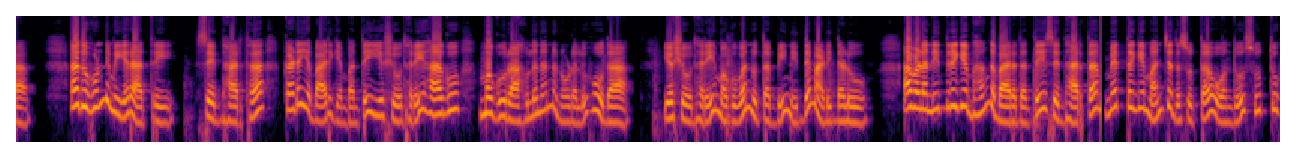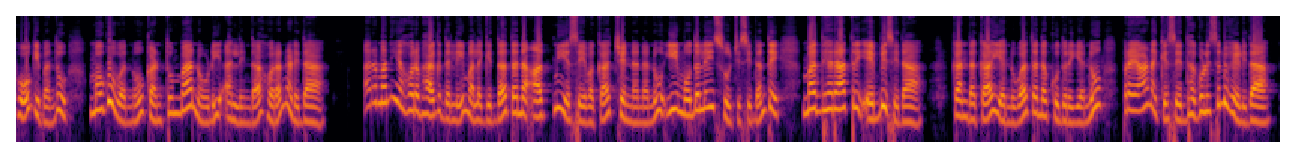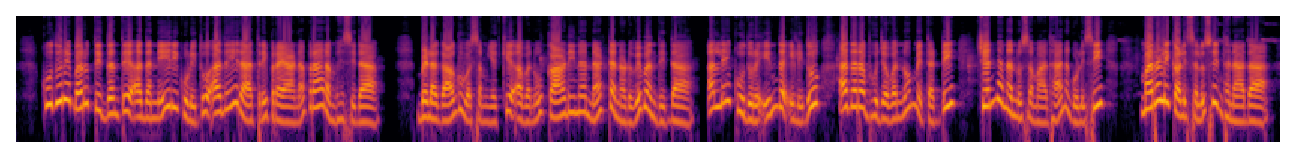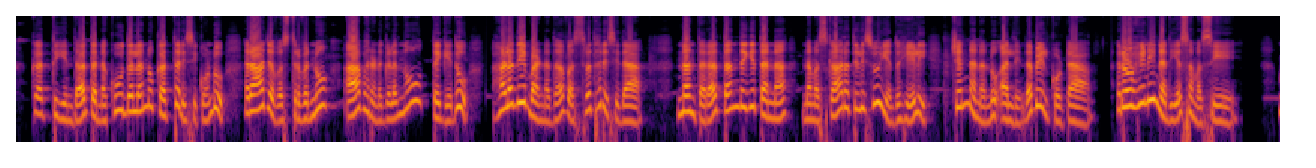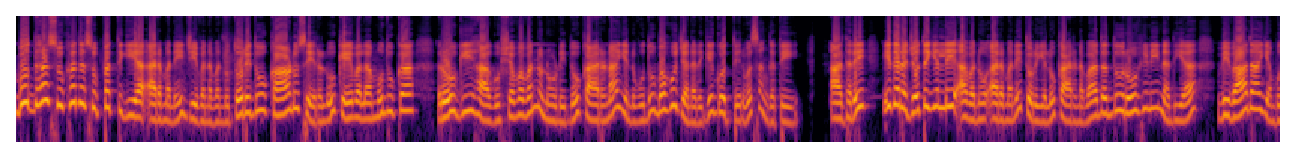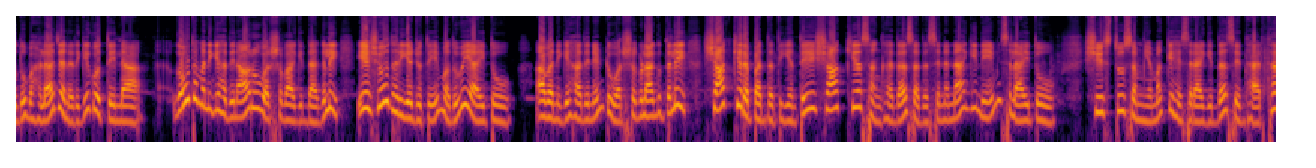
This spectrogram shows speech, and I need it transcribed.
ಅದು ಹುಣ್ಣಿಮೆಯ ರಾತ್ರಿ. ಸಿದ್ಧಾರ್ಥ ಕಡೆಯ ಬಾರಿಗೆಂಬಂತೆ ಯಶೋಧರೆ ಹಾಗೂ ಮಗು ರಾಹುಲನನ್ನು ನೋಡಲು ಹೋದ. ಯಶೋಧರೆ ಮಗುವನ್ನು ತಬ್ಬಿ ನಿದ್ದೆ ಮಾಡಿದ್ದಳು. ಅವಳ ನಿದ್ರೆಗೆ ಭಂಗ ಬಾರದಂತೆ ಸಿದ್ಧಾರ್ಥ ಮೆತ್ತಗೆ ಮಂಚದ ಸುತ್ತ ಒಂದು ಸುತ್ತು ಹೋಗಿ ಬಂದು ಮಗುವನ್ನು ಕಣ್ತುಂಬಾ ನೋಡಿ ಅಲ್ಲಿಂದ ಹೊರ ನಡೆದ ಅರಮನೆಯ ಹೊರಭಾಗದಲ್ಲಿ ಮಲಗಿದ್ದ ತನ್ನ ಆತ್ಮೀಯ ಸೇವಕ ಚೆನ್ನನನ್ನು ಈ ಮೊದಲೇ ಸೂಚಿಸಿದಂತೆ ಮಧ್ಯರಾತ್ರಿ ಎಬ್ಬಿಸಿದ. ಕಂದಕ ಎನ್ನುವ ತನ್ನ ಕುದುರೆಯನ್ನು ಪ್ರಯಾಣಕ್ಕೆ ಸಿದ್ಧಗೊಳಿಸಲು ಹೇಳಿದ. ಕುದುರೆ ಬರುತ್ತಿದ್ದಂತೆ ಅದನ್ನೇರಿ ಕುಳಿತು ಅದೇ ರಾತ್ರಿ ಪ್ರಯಾಣ ಪ್ರಾರಂಭಿಸಿದ. ಬೆಳಗಾಗುವ ಸಮಯಕ್ಕೆ ಅವನು ಕಾಡಿನ ನಟ್ಟ ನಡುವೆ ಬಂದಿದ್ದ. ಅಲ್ಲೇ ಕುದುರೆಯಿಂದ ಇಳಿದು ಅದರ ಭುಜವನ್ನೊಮ್ಮೆ ತಟ್ಟಿ ಚೆನ್ನನನ್ನು ಸಮಾಧಾನಗೊಳಿಸಿ ಮರಳಿ ಕಳಿಸಲು ಸಿದ್ಧನಾದ. ಕತ್ತಿಯಿಂದ ತನ್ನ ಕೂದಲನ್ನು ಕತ್ತರಿಸಿಕೊಂಡು ರಾಜವಸ್ತ್ರವನ್ನು ಆಭರಣಗಳನ್ನು ತೆಗೆದು ಹಳದಿ ಬಣ್ಣದ ವಸ್ತ್ರ ಧರಿಸಿದ. ನಂತರ ತಂದೆಗೆ ತನ್ನ ನಮಸ್ಕಾರ ತಿಳಿಸು ಎಂದು ಹೇಳಿ ಚೆನ್ನನನ್ನು ಅಲ್ಲಿಂದ ಬೀಳ್ಕೊಟ್ಟ. ರೋಹಿಣಿ ನದಿಯ ಸಮಸ್ಯೆ. ಬುದ್ಧ ಸುಖದ ಸುಪ್ಪತ್ತಿಗೆಯ ಅರಮನೆ ಜೀವನವನ್ನು ತೊರೆದು ಕಾಡು ಸೇರಲು ಕೇವಲ ಮುದುಕ, ರೋಗಿ ಹಾಗೂ ಶವವನ್ನು ನೋಡಿದ್ದು ಕಾರಣ ಎನ್ನುವುದು ಬಹು ಜನರಿಗೆ ಗೊತ್ತಿರುವ ಸಂಗತಿ. ಆದರೆ ಇದರ ಜೊತೆಯಲ್ಲಿ ಅವನು ಅರಮನೆ ತೊರೆಯಲು ಕಾರಣವಾದದ್ದು ರೋಹಿಣಿ ನದಿಯ ವಿವಾದ ಎಂಬುದು ಬಹಳ ಜನರಿಗೆ ಗೊತ್ತಿಲ್ಲ. ಗೌತಮನಿಗೆ ಹದಿನಾರು ವರ್ಷವಾಗಿದ್ದಾಗಲೇ ಯಶೋಧರಿಯ ಜೊತೆ ಮದುವೆಯಾಯಿತು. ಅವನಿಗೆ ಹದಿನೆಂಟು ವರ್ಷಗಳಾಗುತ್ತಲೇ ಶಾಕ್ಯರ ಪದ್ಧತಿಯಂತೆ ಶಾಕ್ಯ ಸಂಘದ ಸದಸ್ಯನನ್ನಾಗಿ ನೇಮಿಸಲಾಯಿತು. ಶಿಸ್ತು ಸಂಯಮಕ್ಕೆ ಹೆಸರಾಗಿದ್ದ ಸಿದ್ಧಾರ್ಥ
